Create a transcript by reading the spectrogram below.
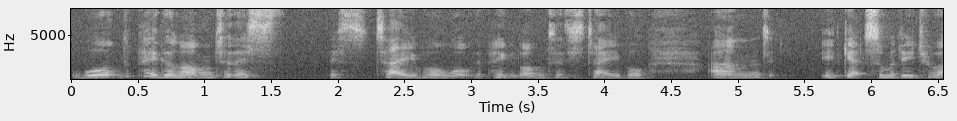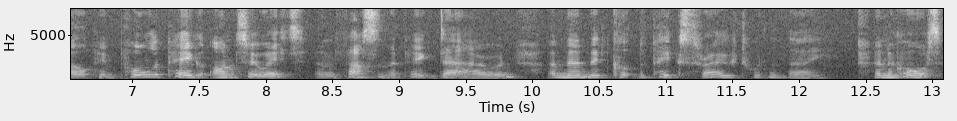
walk the pig along to this this table, walk the pig along to this table, and he'd get somebody to help him pull the pig onto it and fasten the pig down, and then they'd cut the pig's throat, wouldn't they? And of course,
